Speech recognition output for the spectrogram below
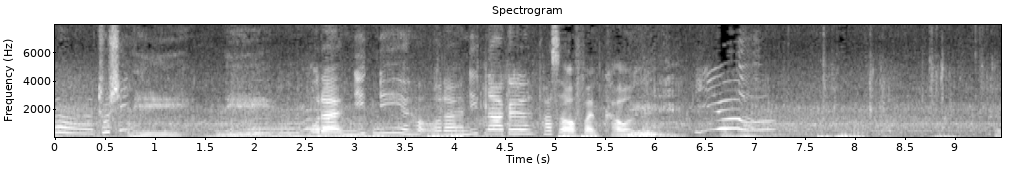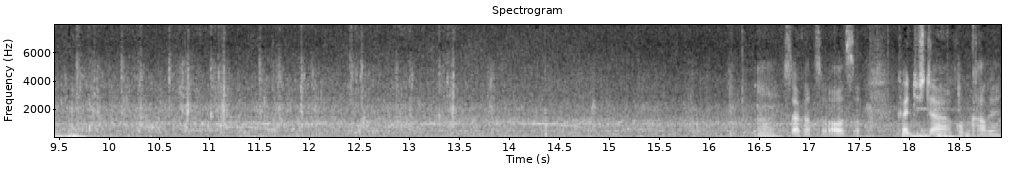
Ah, Tuschi? Nie, nie. Oder Niedni oder Niednagel. Pass auf beim Kauen. Ja. Hm, sah grad so aus, könnte ich da rumkrabbeln.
